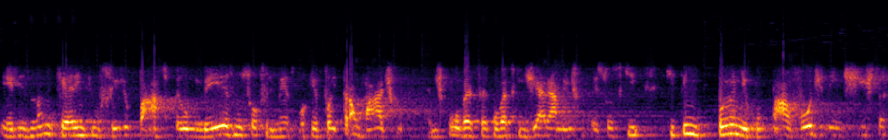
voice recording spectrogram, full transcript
eles não querem que o filho passe pelo mesmo sofrimento, porque foi traumático. A gente conversa, conversa diariamente com pessoas que, que têm pânico, pavor de dentista,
